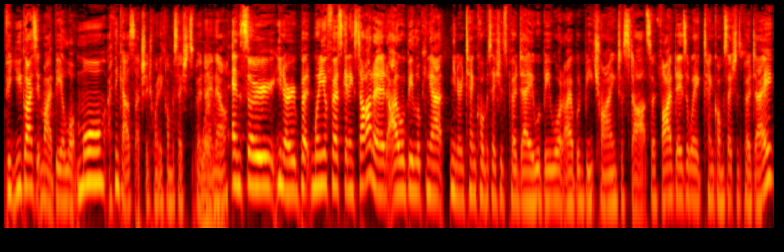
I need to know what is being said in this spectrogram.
For you guys, it might be a lot more. I think ours is actually 20 conversations per Way day more. now. And so, you know, but when you're first getting started, I would be looking at, you know, 10 conversations per day would be what I would be trying to start. So five days a week, 10 conversations per day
